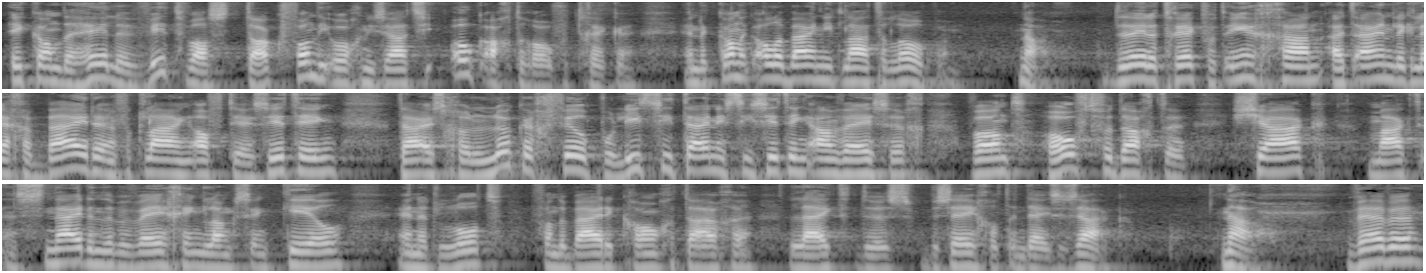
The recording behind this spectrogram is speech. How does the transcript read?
ik kan de hele witwastak van die organisatie ook achterover trekken. En dat kan ik allebei niet laten lopen. Nou, de hele traject wordt ingegaan. Uiteindelijk leggen beide een verklaring af ter zitting. Daar is gelukkig veel politie tijdens die zitting aanwezig, want hoofdverdachte Sjaak maakt een snijdende beweging langs zijn keel en het lot van de beide kroongetuigen lijkt dus bezegeld in deze zaak. Nou, we hebben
